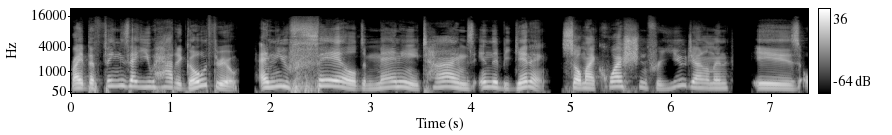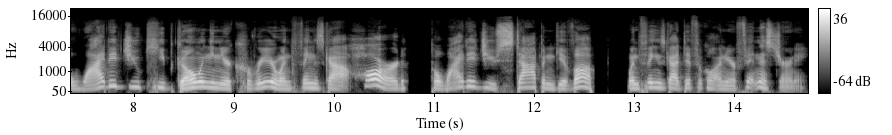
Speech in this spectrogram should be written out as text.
right? The things that you had to go through, and you failed many times in the beginning. So, my question for you, gentlemen, is why did you keep going in your career when things got hard, but why did you stop and give up when things got difficult on your fitness journey?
